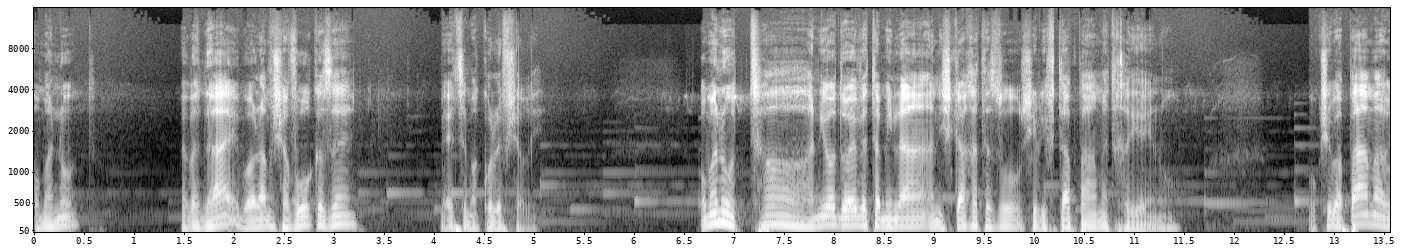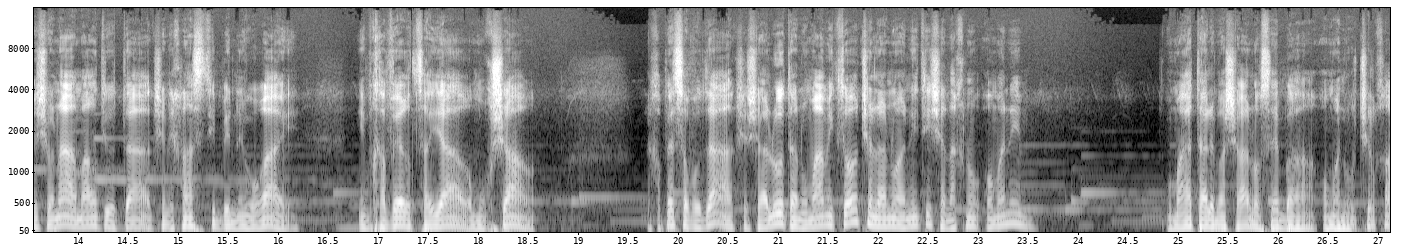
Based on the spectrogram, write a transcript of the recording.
אומנות? בוודאי, בעולם שבור כזה, בעצם הכל אפשרי. אומנות, או, אני עוד אוהב את המילה הנשכחת הזו שליוותה פעם את חיינו. וכשבפעם הראשונה אמרתי אותה, כשנכנסתי בנעוריי עם חבר צייר מוכשר לחפש עבודה, כששאלו אותנו מה המקצועות שלנו, עניתי שאנחנו אומנים. ומה אתה למשל עושה באומנות שלך?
